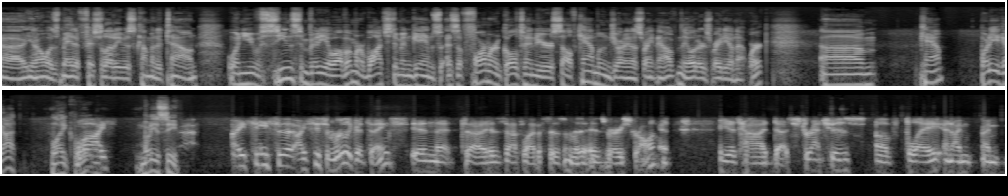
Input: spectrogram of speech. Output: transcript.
uh, you know, it was made official that he was coming to town. When you've seen some video of him or watched him in games, as a former goaltender yourself, Cam Moon joining us right now from the Oilers Radio Network. Um, Cam, what do you got? Like, what, Well, I- what do you see? I see. So I see some really good things in that uh, his athleticism is very strong, and he has had uh, stretches of play. And I'm I'm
